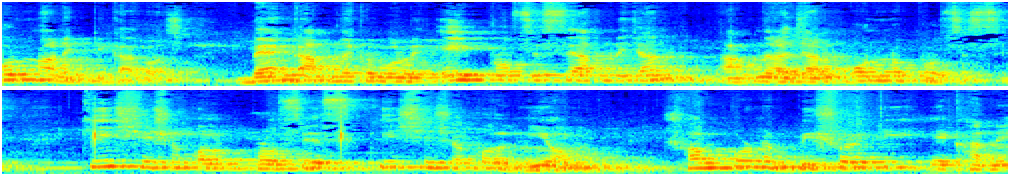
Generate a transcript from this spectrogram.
অন্য আরেকটি কাগজ। ব্যাংক আপনাকে বলে এই প্রসেসে আপনি যান, আপনারা যান অন্য প্রসেসে কি সে সকল প্রসেস কি সে সকল নিয়ম? সম্পূর্ণ বিষয়টি এখানে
